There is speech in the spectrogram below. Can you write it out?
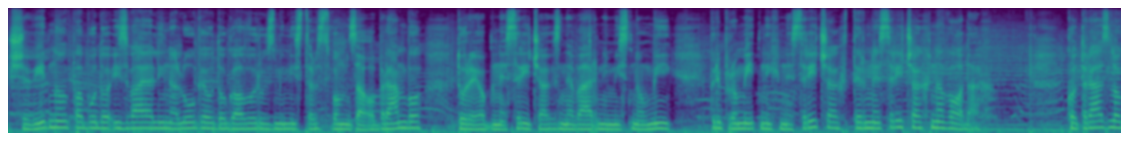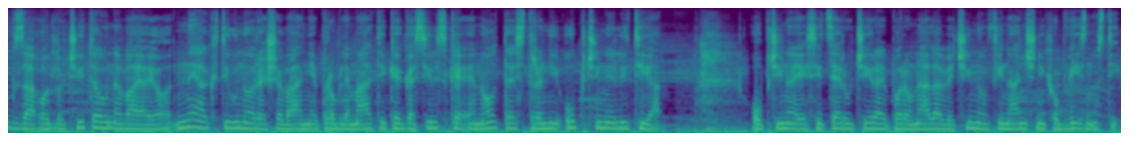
Še vedno pa bodo izvajali naloge v dogovoru z Ministrstvom za obrambo, torej ob nesrečah z nevarnimi snovmi, pri prometnih nesrečah ter nesrečah na vodah. Kot razlog za odločitev navajajo neaktivno reševanje problematike gasilske enote strani občine Litija. Občina je sicer včeraj poravnala večino finančnih obveznosti,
